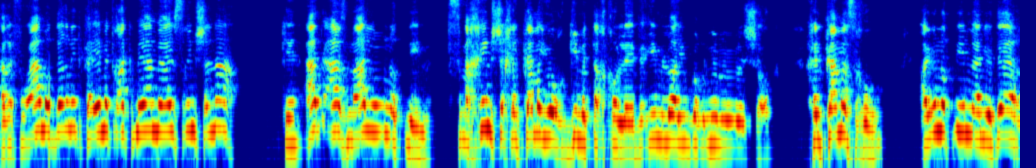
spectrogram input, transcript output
הרפואה המודרנית קיימת רק מאה, מאה עשרים שנה. כן, עד אז מה היו נותנים? צמחים שחלקם היו הורגים את החולה ואם לא היו גורמים לו לשוק, חלקם עזרו, היו נותנים, אני יודע,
